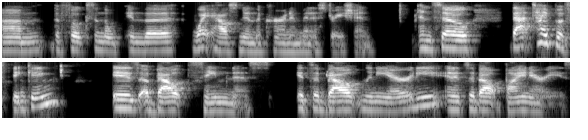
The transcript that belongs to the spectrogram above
um, the folks in the in the White House and in the current administration. And so that type of thinking is about sameness. It's about linearity and it's about binaries.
